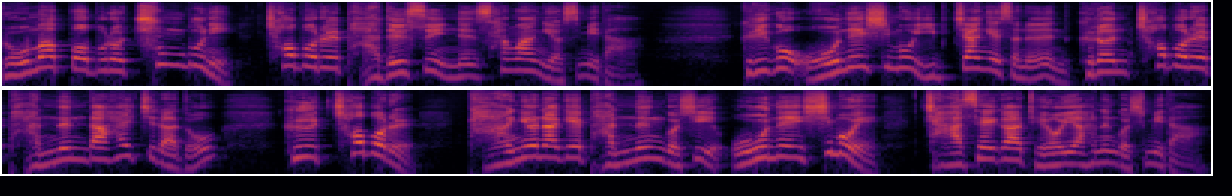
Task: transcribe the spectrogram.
로마법으로 충분히 처벌을 받을 수 있는 상황이었습니다. 그리고 오네시모 입장에서는 그런 처벌을 받는다 할지라도 그 처벌을 당연하게 받는 것이 오네시모의 자세가 되어야 하는 것입니다.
